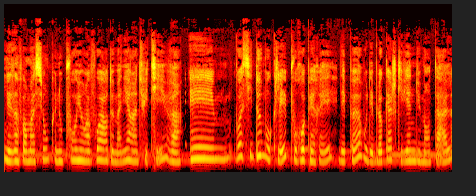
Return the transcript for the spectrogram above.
les informations que nous pourrions avoir de manière intuitive. Et voici deux mots-clés pour repérer des peurs ou des blocages qui viennent du mental.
